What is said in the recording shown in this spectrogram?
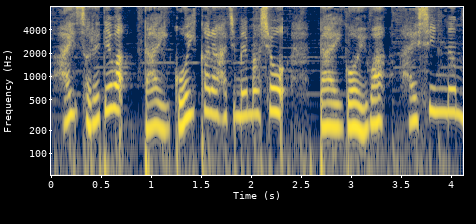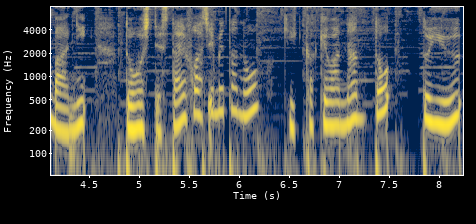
はいそれでは第5位から始めましょう。第5位は配信ナンバー2どうしてスタイフ始めたの？きっかけはなんと？という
